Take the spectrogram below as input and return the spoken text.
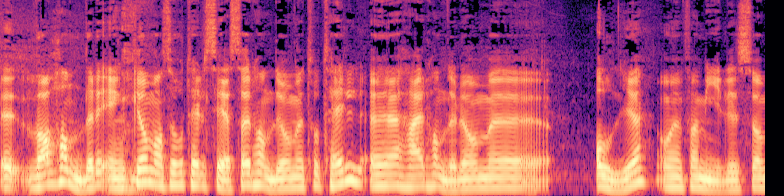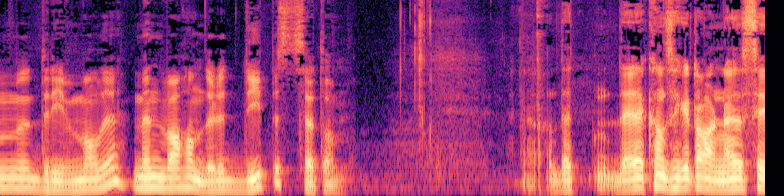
eh, hva, handler det egentlig om? Altså Hotell Cæsar handler jo om et hotell. Eh, her handler det om eh, olje og en familie som driver med olje. Men hva handler det dypest sett om? Ja, det, det, kan sikkert Arne si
